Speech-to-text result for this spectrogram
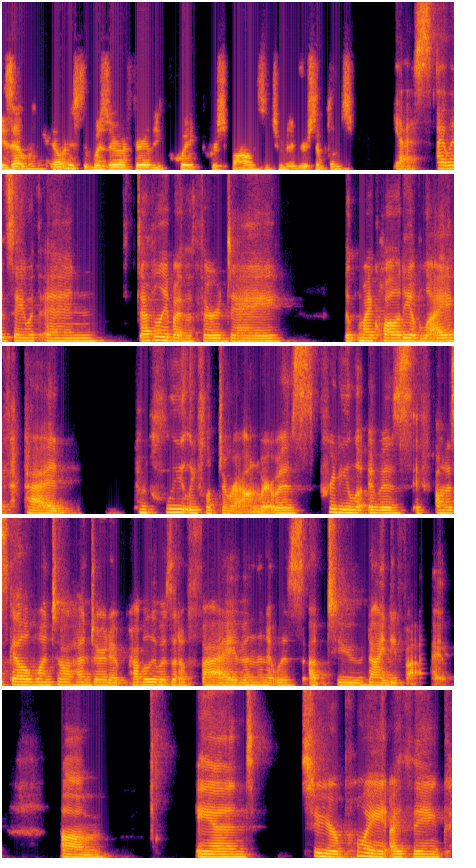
Is that what you noticed? Was there a fairly quick response in terms of your symptoms? Yes, I would say within definitely by the third day, my quality of life had completely flipped around where it was pretty it was if on a scale of 1 to 100 it probably was at a 5 and then it was up to 95 um, and to your point i think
